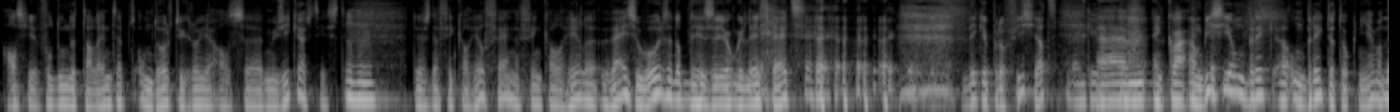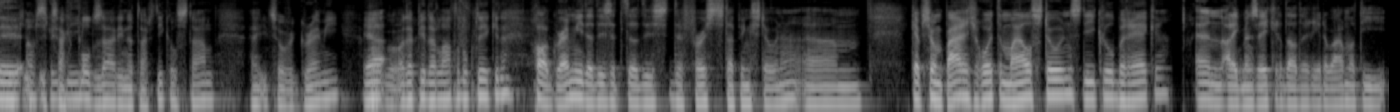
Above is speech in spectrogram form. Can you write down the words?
als je voldoende talent hebt, om door te groeien als eh, muziekartiest. Mhm. Dus dat vind ik al heel fijn. Dat vind ik al hele wijze woorden op deze jonge leeftijd. Dikke proficiat. Dank u. Ehm, en qua ambitie ontbreekt, eh, ontbreekt het ook niet. Hè? Want Nee, ik, zag niet. plots daar in het artikel staan eh, iets over Grammy. Ja. Wat, wat heb je daar laten optekenen? Goh, Grammy, dat is, het, dat is de first stepping stone. Hè. Ehm, ik heb zo'n paar grote milestones die ik wil bereiken. En allee, ik ben zeker dat de reden waarom dat die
